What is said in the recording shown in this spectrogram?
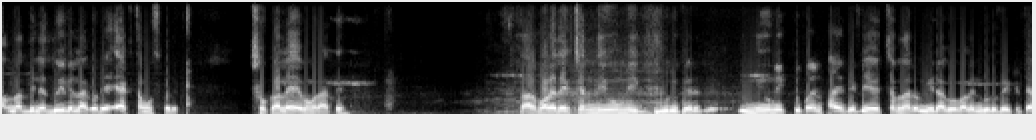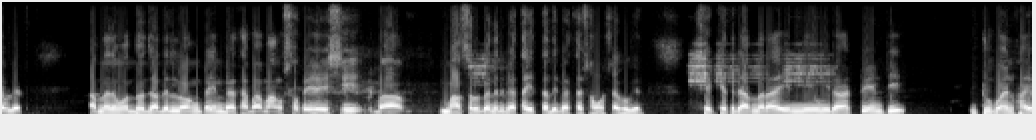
আপনার দিনে দুই বেলা করে, এক চামচ করে, সকালে এবং রাতে। তারপরে দেখছেন নিউমিক গ্রুপের, নিউমিক টু পয়েন্ট ফাইভ এটি হচ্ছে আপনার মিরাগোবালিন গ্রুপের একটি ট্যাবলেট। আপনাদের মধ্যে যাদের লং টাইম ব্যথা বা মাংস পেশি বা মাসল পেনের ব্যথা ইত্যাদি ব্যথার সমস্যা ভোগেন, সেক্ষেত্রে আপনারা এই নিউমিরা টোয়েন্টি টু পয়েন্ট ফাইভ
